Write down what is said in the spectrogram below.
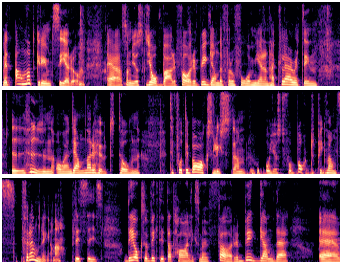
med ett annat grymt serum eh, som just jobbar förebyggande för att få mer den här clarityn i hyn och en jämnare hudton få tillbaks lysten och just få bort pigmentsförändringarna. Precis. Det är också viktigt att ha liksom en förebyggande eh,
